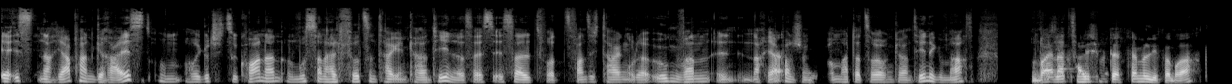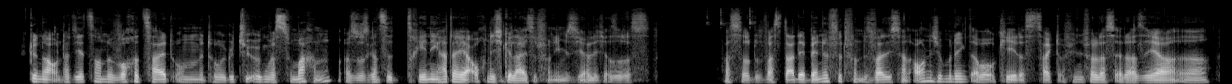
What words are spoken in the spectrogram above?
er ist nach Japan gereist, um Horiguchi zu cornern und muss dann halt 14 Tage in Quarantäne. Das heißt, er ist halt vor 20 Tagen oder irgendwann in, nach Japan ja. schon gekommen, hat da zwei Wochen Quarantäne gemacht. Weihnachten nicht mit der Family verbracht. Genau, und hat jetzt noch eine Woche Zeit, um mit Horiguchi irgendwas zu machen. Also das ganze Training hat er ja auch nicht geleistet von ihm sicherlich. Also das, was, was da der Benefit von ist, weiß ich dann auch nicht unbedingt, aber okay, das zeigt auf jeden Fall, dass er da sehr, äh,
